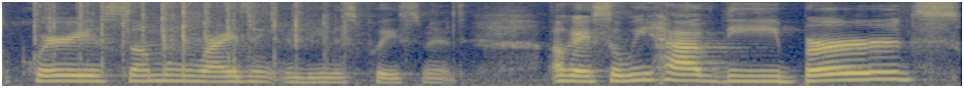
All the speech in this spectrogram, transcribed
Aquarius, Sun, Moon, Rising, and Venus placement. Okay, so we have the birds.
